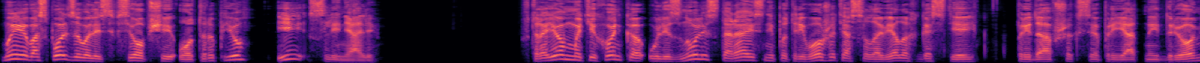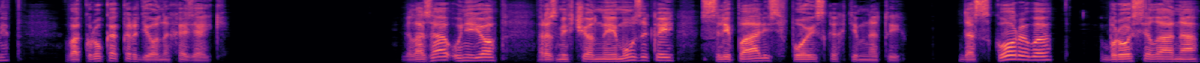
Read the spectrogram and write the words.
Мы воспользовались всеобщей оторопью и слиняли. Втроем мы тихонько улизнули, стараясь не потревожить осоловелых гостей, предавшихся приятной дреме вокруг аккордеона хозяйки. Глаза у нее, размягченные музыкой, слепались в поисках темноты. «До скорого!» — бросила она,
